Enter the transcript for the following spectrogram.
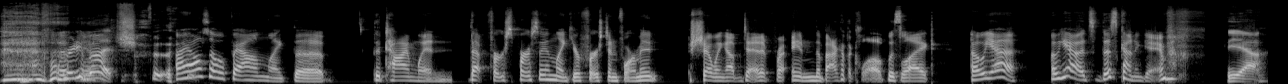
Pretty much. I also found like the the time when that first person, like your first informant, showing up dead in the back of the club was like, oh yeah, oh yeah, it's this kind of game. Yeah,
